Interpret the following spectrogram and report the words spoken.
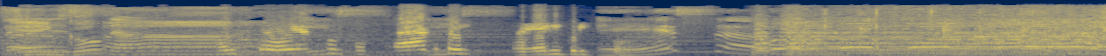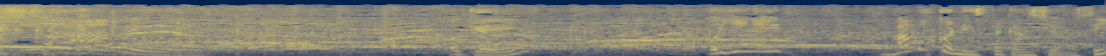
Cinco. Hoy te voy a contestar de Israel Brito. Eso. Ok. Oye, Anaí, vamos con esta canción, ¿sí?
